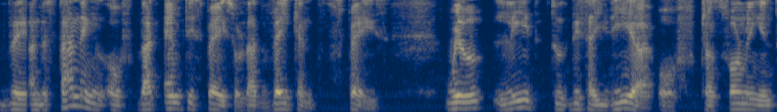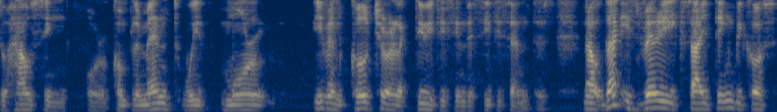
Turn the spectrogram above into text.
the understanding of that empty space or that vacant space will lead to this idea of transforming into housing or complement with more even cultural activities in the city centers. Now, that is very exciting because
